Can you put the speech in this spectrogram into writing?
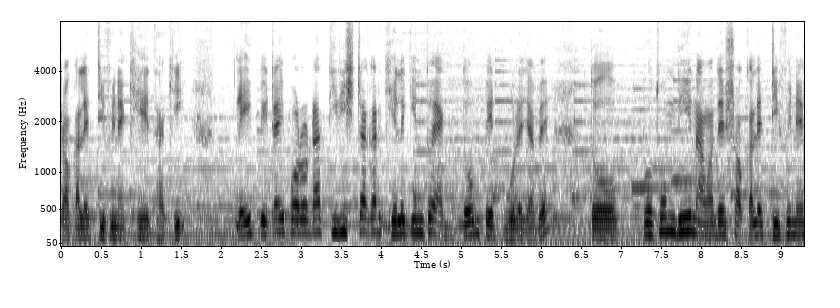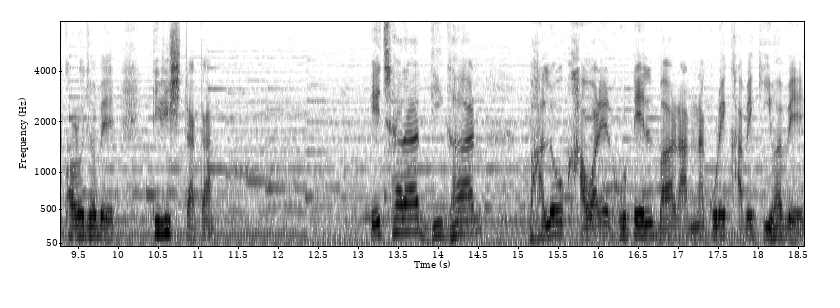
সকালের টিফিনে খেয়ে থাকি। এই পেটাই পরোটা তিরিশ টাকার খেলে কিন্তু একদম পেট ভরে যাবে। তো প্রথম দিন আমাদের সকালের টিফিনে খরচ হবে তিরিশ টাকা। এছাড়া দীঘার ভালো খাবারের হোটেল বা রান্না করে খাবে কীভাবে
